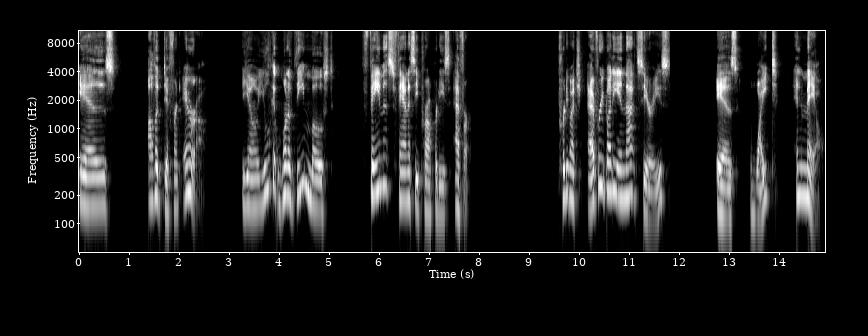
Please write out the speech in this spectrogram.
is of a different era. You know, you look at one of the most famous fantasy properties ever. Pretty much everybody in that series is white and male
